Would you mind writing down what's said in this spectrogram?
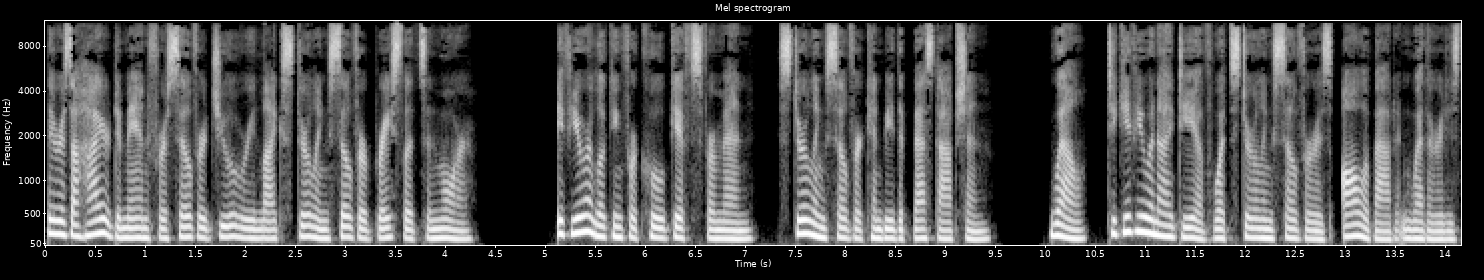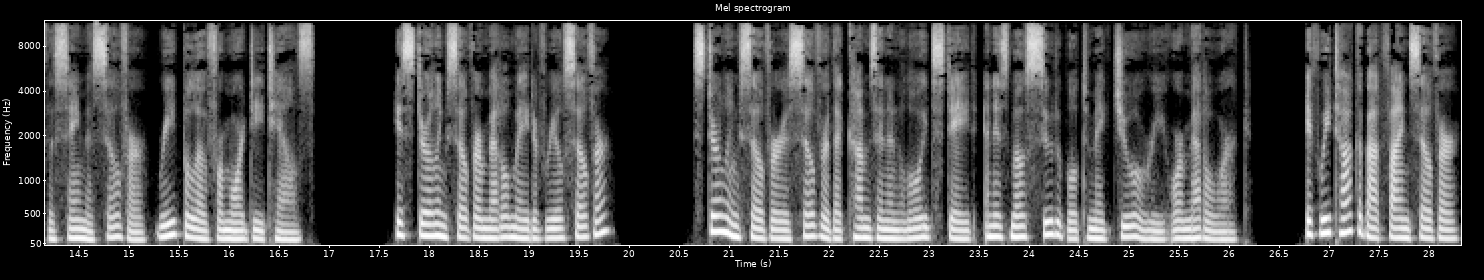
There is a higher demand for silver jewelry like sterling silver bracelets and more. If you are looking for cool gifts for men, sterling silver can be the best option. Well, to give you an idea of what sterling silver is all about and whether it is the same as silver, read below for more details. Is sterling silver metal made of real silver? Sterling silver is silver that comes in an alloyed state and is most suitable to make jewelry or metalwork. If we talk about fine silver,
